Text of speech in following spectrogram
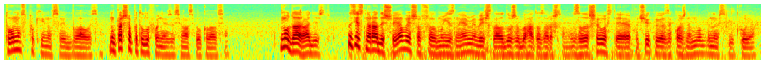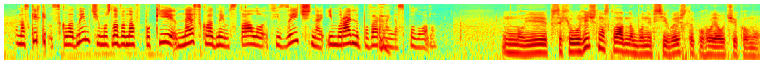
то воно спокійно все відбувалося. Ну, перше по телефоні з усіма спілкувався. Ну так, да, радість. Ну, звісно, радий, що я вийшов, що мої знайомі вийшли, але дуже багато зараз залишилось. Я їх очікую за кожним обміном слідкую. Наскільки складним чи можливо навпаки нескладним стало фізичне і моральне повернення з полону? Ну і психологічно складно, бо не всі вийшли, кого я очікував. Ну,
